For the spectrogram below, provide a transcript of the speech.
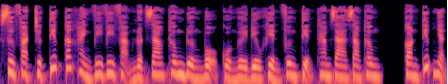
xử phạt trực tiếp các hành vi vi phạm luật giao thông đường bộ của người điều khiển phương tiện tham gia giao thông, còn tiếp nhận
